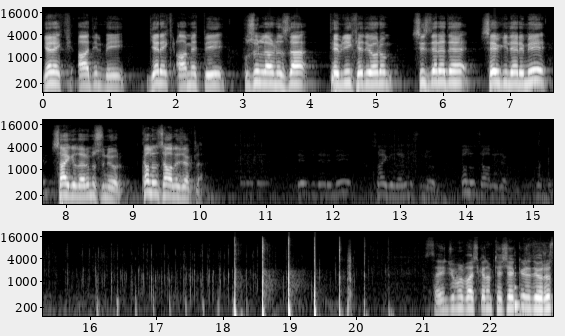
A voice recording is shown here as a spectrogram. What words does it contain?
gerek Adil Bey'i gerek Ahmet Bey'i huzurlarınızda tebrik ediyorum. Sizlere de sevgilerimi, saygılarımı sunuyorum. Kalın sağlıcakla. Sevgilerimi, saygılarımı sunuyorum. Kalın sağlıcakla. Sayın Cumhurbaşkanım teşekkür ediyoruz.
